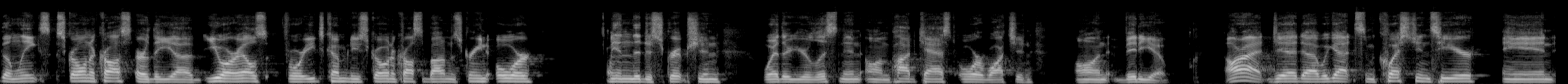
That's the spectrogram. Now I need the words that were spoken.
the links scrolling across or the URLs uh, for each company scrolling across the bottom of the screen or in the description, whether you're listening on podcast or watching on video. All right, Jed, uh, we got some questions here. And,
